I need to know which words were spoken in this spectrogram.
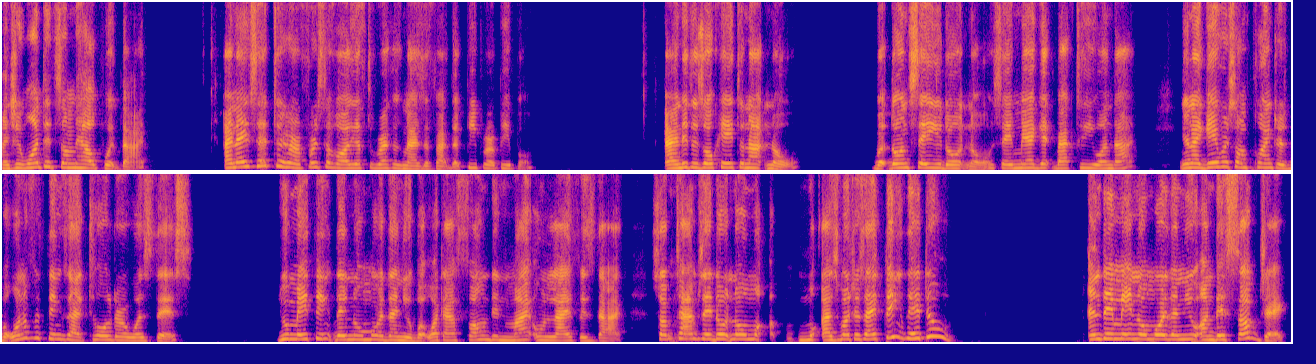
And she wanted some help with that. And I said to her, first of all, you have to recognize the fact that people are people. And it is okay to not know, but don't say you don't know. Say, may I get back to you on that? And I gave her some pointers, but one of the things I told her was this you may think they know more than you, but what I've found in my own life is that sometimes they don't know as much as I think they do. And they may know more than you on this subject,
